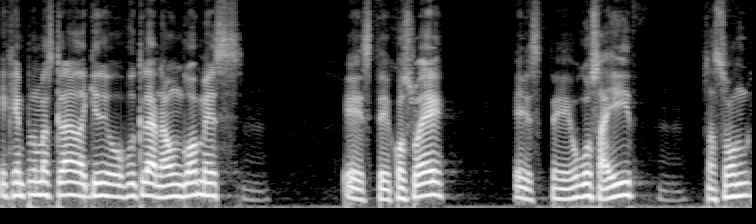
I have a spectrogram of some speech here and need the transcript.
ejemplo más claro de aquí de Ojutla, Naún Gómez, este, Josué, este, Hugo Said, o sea, son,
